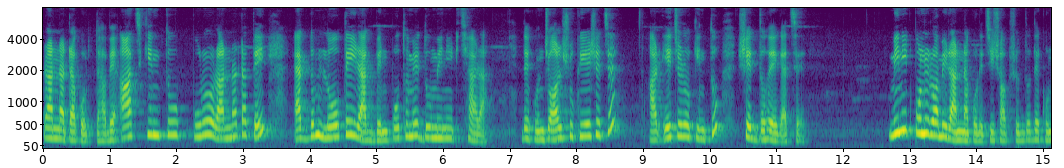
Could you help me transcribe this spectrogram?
রান্নাটা করতে হবে। আজ কিন্তু পুরো রান্নাটাতেই একদম লোতেই রাখবেন, প্রথমে দু মিনিট ছাড়া। দেখুন, জল শুকিয়ে এসেছে আর এঁচড়ও কিন্তু সেদ্ধ হয়ে গেছে। মিনিট পনেরো আমি রান্না করেছি সব শুদ্ধ। দেখুন,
